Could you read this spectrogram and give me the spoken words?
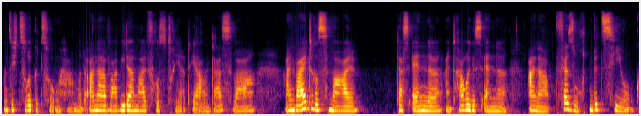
und sich zurückgezogen haben. Und Anna war wieder mal frustriert. Ja, und das war ein weiteres Mal das Ende, ein trauriges Ende einer versuchten Beziehung.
